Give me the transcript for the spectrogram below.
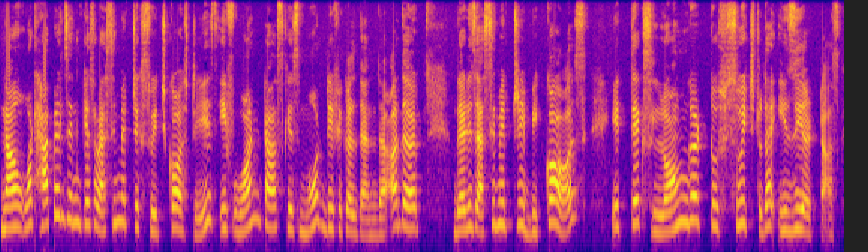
Now what happens in case of asymmetric switch cost is if one task is more difficult than the other there is asymmetry because it takes longer to switch to the easier task.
